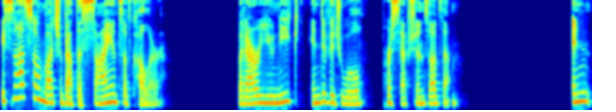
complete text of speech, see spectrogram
It's not so much about the science of color, but our unique individual perceptions of them. And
